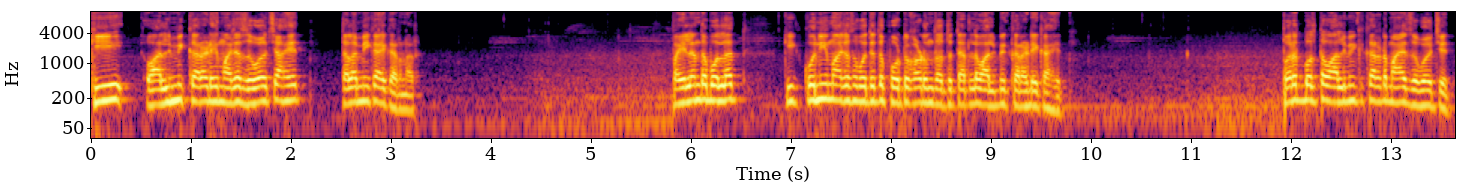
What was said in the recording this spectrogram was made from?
की वाल्मिक कराड हे माझ्या जवळचे आहेत त्याला मी काय करणार? पहिल्यांदा बोललात की कोणी माझ्यासोबत येतं फोटो काढून जातं त्यातलं वाल्मिक कराड एक आहेत. परत बोलता वाल्मिकी कराड माझ्या जवळचे आहेत.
